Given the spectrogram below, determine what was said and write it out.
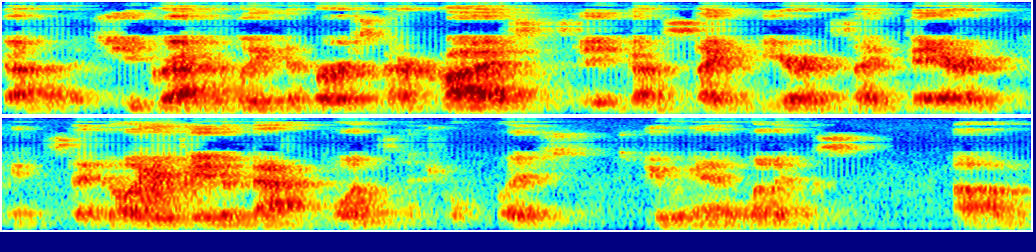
a uh, geographically diverse enterprise, so you've got a site here and a site there, and you can't send all your data back to one central place to do analytics. Um,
